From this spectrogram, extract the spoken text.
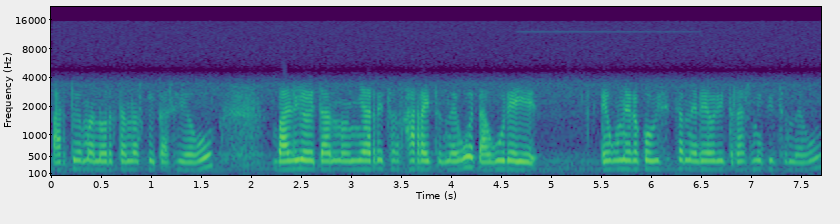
hartu eman horretan asko ikasi dugu, balioetan oinarritzen jarraitzen dugu, eta gure eguneroko bizitzan ere hori transmititzen dugu.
